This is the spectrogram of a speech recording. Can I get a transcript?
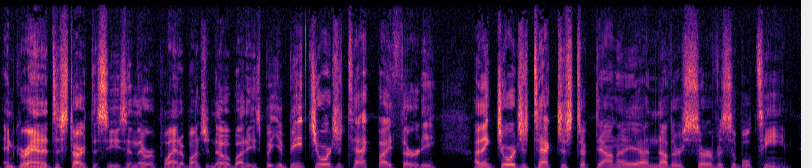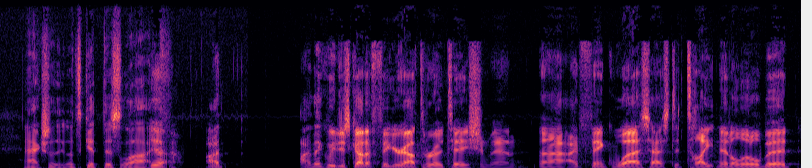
And granted, to start the season, they were playing a bunch of nobodies, but you beat Georgia Tech by 30. I think Georgia Tech just took down a, another serviceable team. Actually, let's get this live. Yeah, I, I think we just got to figure out the rotation, man. Uh, I think Wes has to tighten it a little bit.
